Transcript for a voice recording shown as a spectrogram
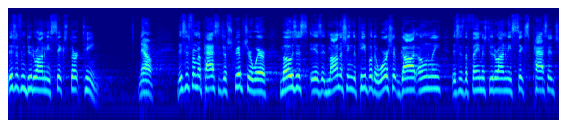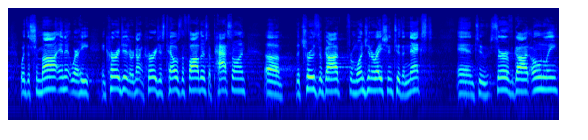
This is from Deuteronomy 6:13. Now, this is from a passage of Scripture where Moses is admonishing the people to worship God only. This is the famous Deuteronomy 6 passage with the Shema in it, where he encourages, or not encourages, tells the fathers to pass on uh, the truths of God from one generation to the next and to serve God only.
